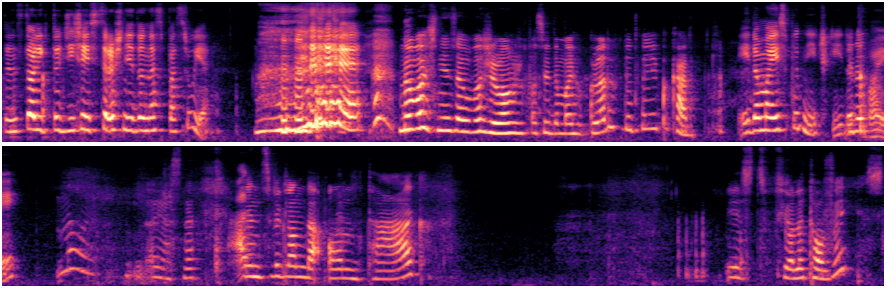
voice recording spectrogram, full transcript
Ten stolik to dzisiaj strasznie do nas pasuje. No właśnie zauważyłam, że pasuje do moich okularów i do twojej kokardki. I do mojej spódniczki, i do I do- twojej. No, no jasne. A- Więc wygląda on tak. Jest fioletowy, jest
